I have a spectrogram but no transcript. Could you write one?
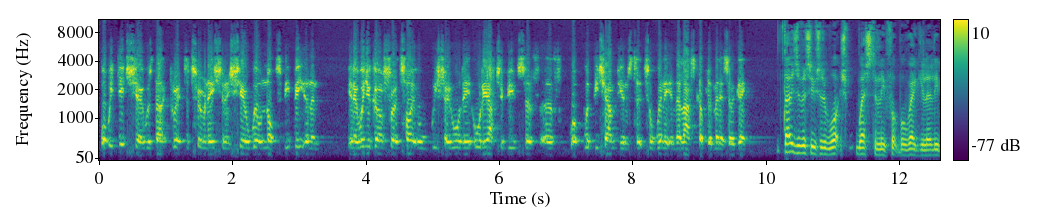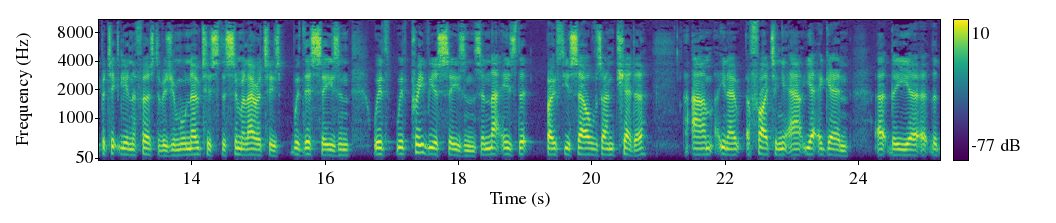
what we did show was that grit, determination, and sheer will not to be beaten. And you know, when you're going for a title, we showed all the all the attributes of, of what would be champions to, to win it in the last couple of minutes of a game those of us who sort of watch Western League football regularly, particularly in the First Division, will notice the similarities with this season with with previous seasons, and that is that both yourselves and Cheddar, um, you know, are fighting it out yet again at the uh, at the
